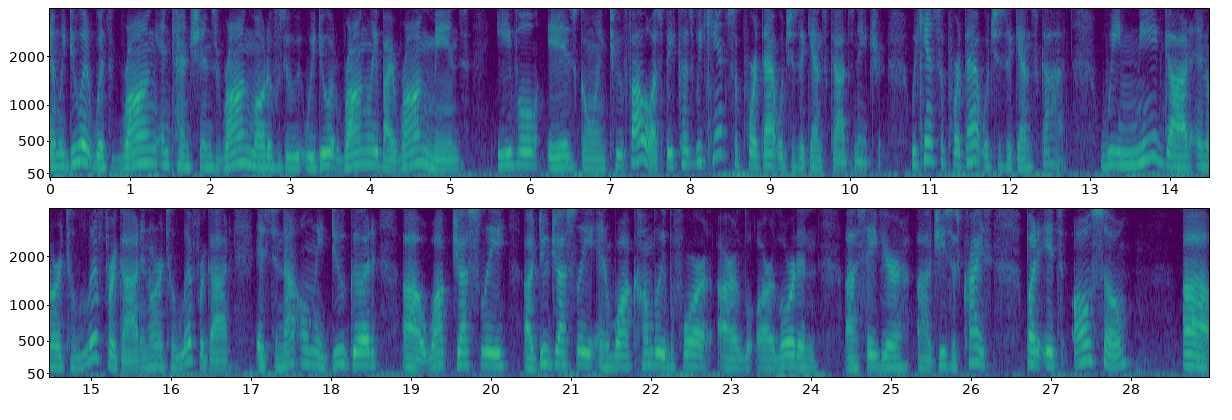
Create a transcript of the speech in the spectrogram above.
and we do it with wrong intentions, wrong motives, we do it wrongly by wrong means, evil is going to follow us because we can't support that which is against God's nature. We can't support that which is against God. We need God in order to live for God. In order to live for God is to not only do good, uh, walk justly, uh, do justly, and walk humbly before our our Lord and uh, Savior uh, Jesus Christ, but it's also uh,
